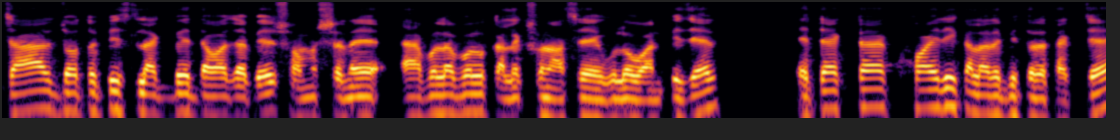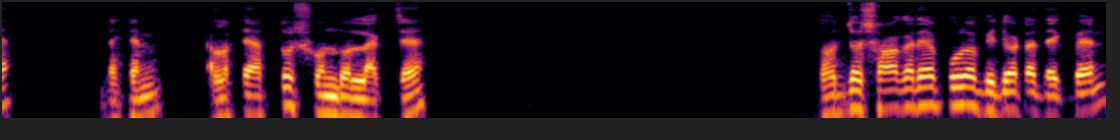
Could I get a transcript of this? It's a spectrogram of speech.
যার যত পিস লাগবে দেওয়া যাবে, সমস্যা নেই। অ্যাভেলেবল কালেকশন আছে এগুলো ওয়ান পিসের এটা একটা খয়েরি কালারের ভিতরে থাকছে। দেখেন, কালারটা এত সুন্দর লাগছে। ধৈর্য সহকারে পুরো ভিডিওটা দেখবেন।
